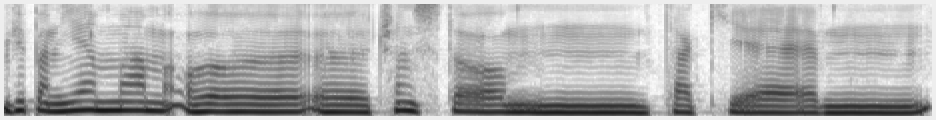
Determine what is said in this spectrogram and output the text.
Wie pan, ja mam o, e, często mm, takie. Mm,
